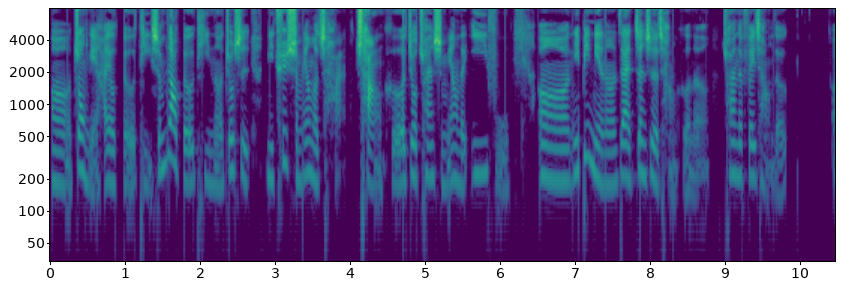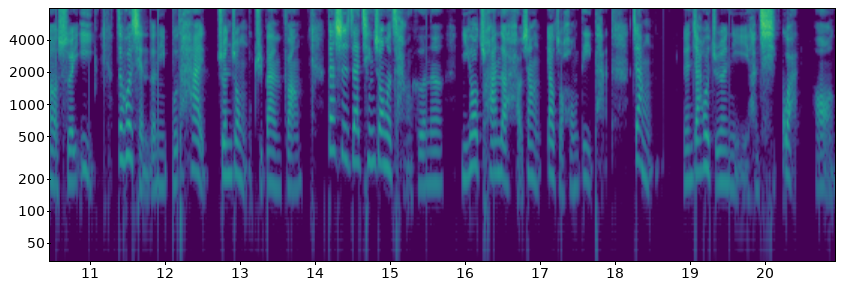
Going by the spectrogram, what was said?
呃重点还有得体，什么叫得体呢？就是你去什么样的场场合就穿什么样的衣服，呃，你避免呢在正式的场合呢穿的非常的呃随意，这会显得你不太尊重举办方。但是在轻松的场合呢，你又穿的好像要走红地毯，这样人家会觉得你很奇怪。哦，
